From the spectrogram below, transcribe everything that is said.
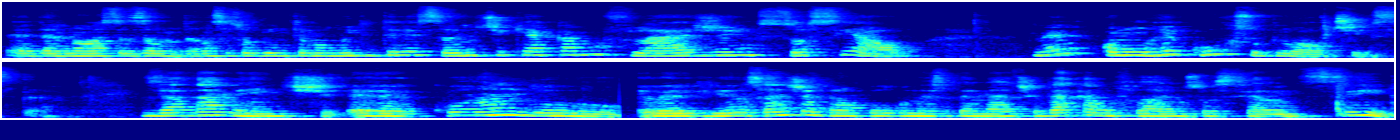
é, das nossas andanças sobre um tema muito interessante que é a camuflagem social, né, como um recurso para o autista. Exatamente. É, quando eu era criança, antes de entrar um pouco nessa temática da camuflagem social em si,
